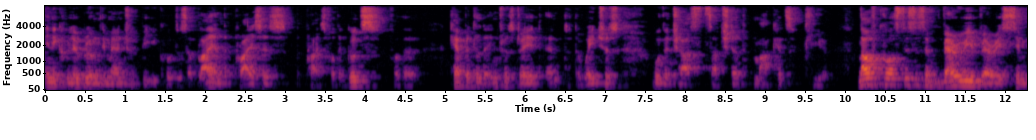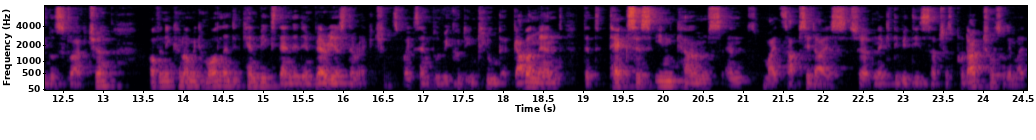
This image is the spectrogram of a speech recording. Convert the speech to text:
In equilibrium, demand should be equal to supply, and the prices, the price for the goods, for the capital, the interest rate, and the wages would adjust such that markets clear. Now, of course, this is a very, very simple structure of an economic model and it can be extended in various directions. For example, we could include a government that taxes incomes and might subsidize certain activities such as production, so they might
